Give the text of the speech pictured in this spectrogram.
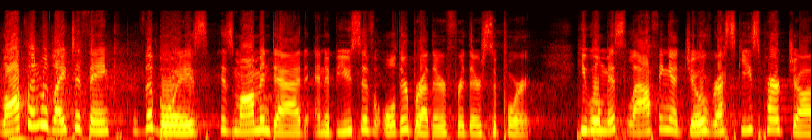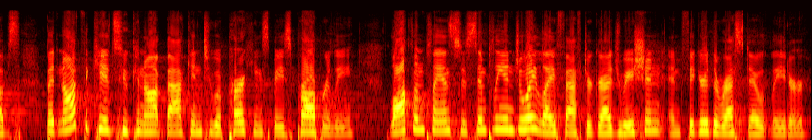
Lachlan would like to thank the boys, his mom and dad, and abusive older brother for their support. He will miss laughing at Joe Ruskey's park jobs, but not the kids who cannot back into a parking space properly. Lachlan plans to simply enjoy life after graduation and figure the rest out later.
